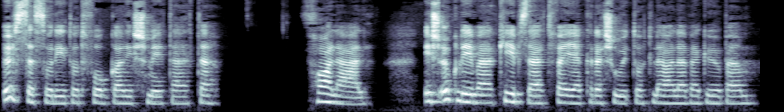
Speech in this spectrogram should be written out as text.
Összeszorított foggal ismételte. Halál, és öklével képzelt fejekre sújtott le a levegőben.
